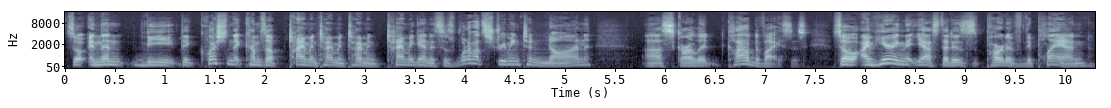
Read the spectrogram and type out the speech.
So, and then the, the question that comes up time and time and time and time again is, what about streaming to non uh, Scarlett cloud devices. So I'm hearing that yes, that is part of the plan.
